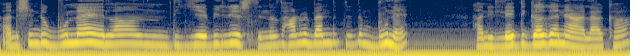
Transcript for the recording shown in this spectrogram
Hani şimdi bu ne lan diyebilirsiniz. Hani ben de dedim bu ne? Hani Lady Gaga ne alaka?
